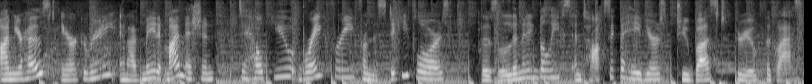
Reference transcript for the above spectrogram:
I'm your host, Erica Rooney, and I've made it my mission to help you break free from the sticky floors, those limiting beliefs, and toxic behaviors to bust through the glass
